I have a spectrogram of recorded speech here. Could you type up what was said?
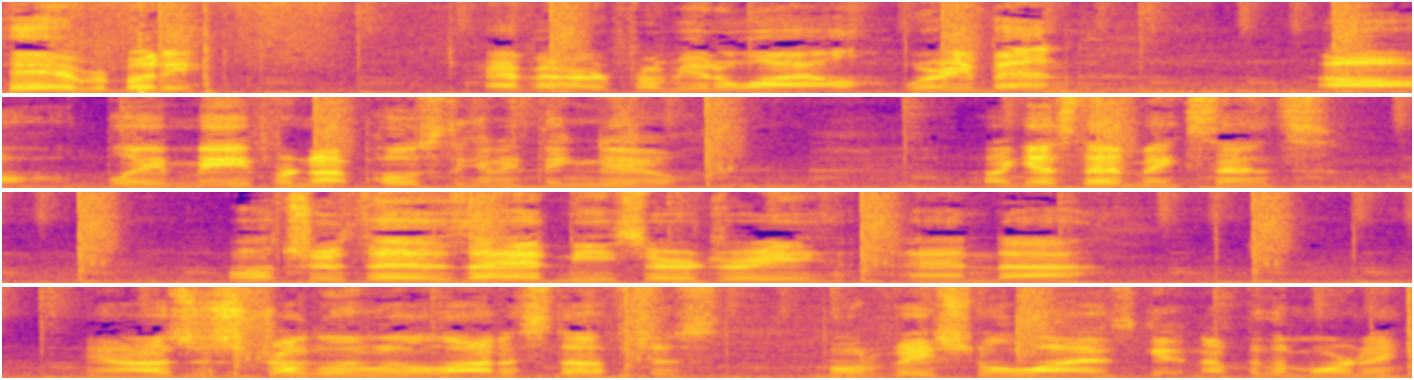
Hey everybody. Haven't heard from you in a while. Where you been? Oh, blame me for not posting anything new. I guess that makes sense. Well, the truth is, I had knee surgery, and uh, you know, I was just struggling with a lot of stuff, just motivational wise, getting up in the morning.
